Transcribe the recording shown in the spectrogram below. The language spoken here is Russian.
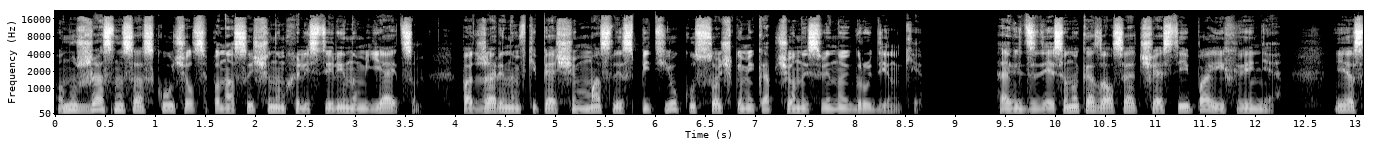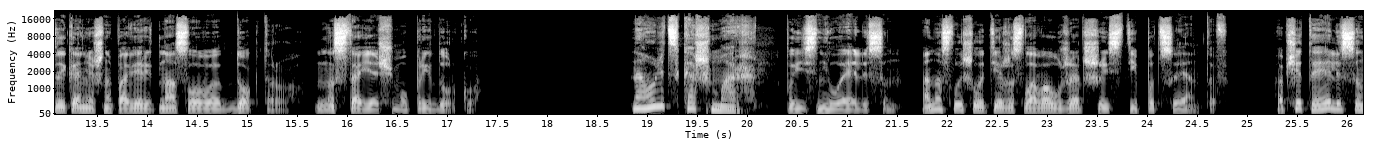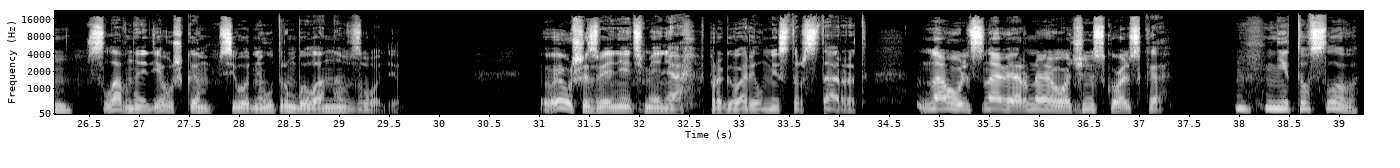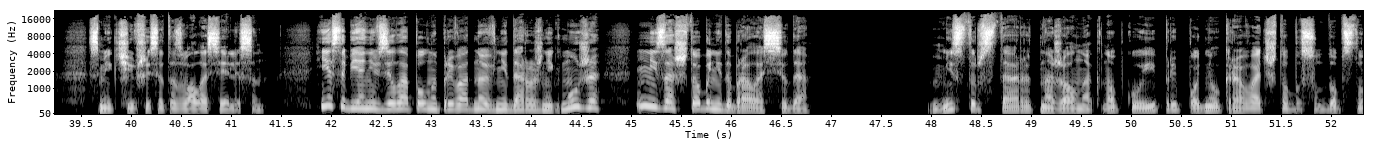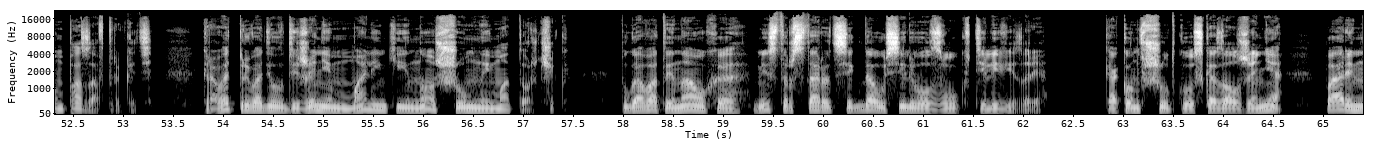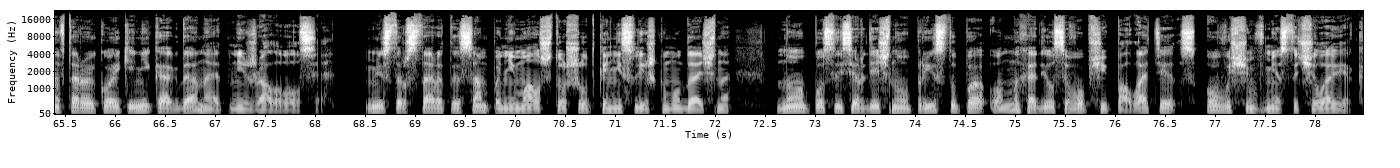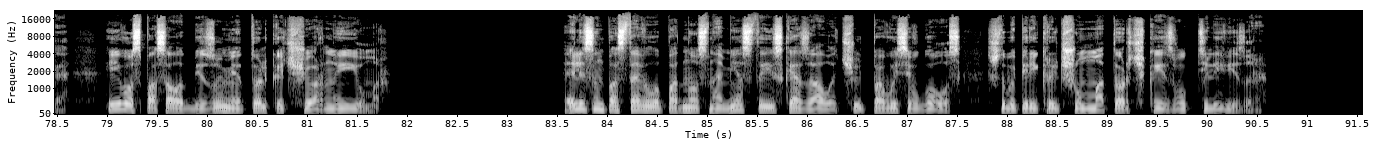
Он ужасно соскучился по насыщенным холестерином яйцам, поджаренным в кипящем масле с пятью кусочками копченой свиной грудинки. А ведь здесь он оказался отчасти и по их вине. Если, конечно, поверить на слово доктору, настоящему придурку. «На улице кошмар», — пояснила Эллисон. Она слышала те же слова уже от шести пациентов. Вообще-то Эллисон, славная девушка, сегодня утром была на взводе. «Вы уж извините меня», — проговорил мистер Старрет. «На улице, наверное, очень скользко». «Не то слово», — смягчившись, отозвалась Эллисон. «Если бы я не взяла полноприводной внедорожник мужа, ни за что бы не добралась сюда». Мистер Старрет нажал на кнопку и приподнял кровать, чтобы с удобством позавтракать. Кровать приводил в движение маленький, но шумный моторчик. Туговатый на ухо, мистер Старрет всегда усиливал звук в телевизоре. Как он в шутку сказал жене, парень на второй койке никогда на это не жаловался. Мистер Старрет и сам понимал, что шутка не слишком удачна, но после сердечного приступа он находился в общей палате с овощем вместо человека, и его спасал от безумия только черный юмор. Эллисон поставила поднос на место и сказала, чуть повысив голос, чтобы перекрыть шум моторчика и звук телевизора.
